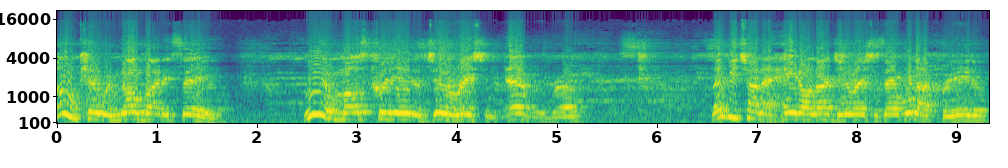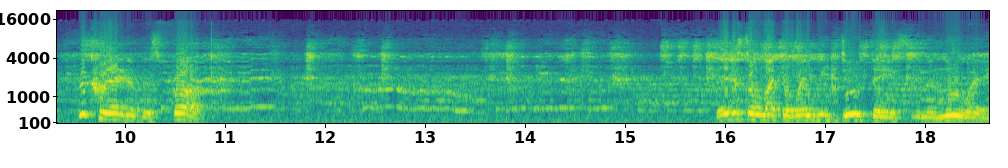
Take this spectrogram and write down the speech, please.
I don't care what nobody say. We the most creative generation ever, bro. They be trying to hate on our generation saying we're not creative. We're creative as fuck. They just don't like the way we do things in a new way.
